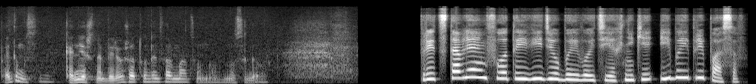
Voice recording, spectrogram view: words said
Поэтому, конечно, берешь оттуда информацию, но, но с. Представляем фото и видео боевой техники и боеприпасов,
